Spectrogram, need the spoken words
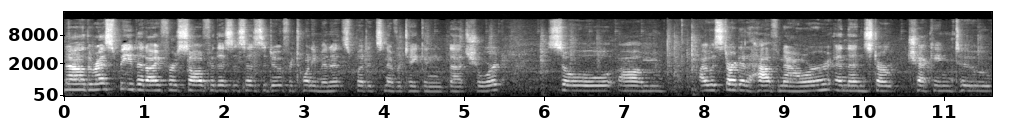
now the recipe that I first saw for this, it says to do it for 20 minutes, but it's never taken that short. So um, I would start at a half an hour and then start checking to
